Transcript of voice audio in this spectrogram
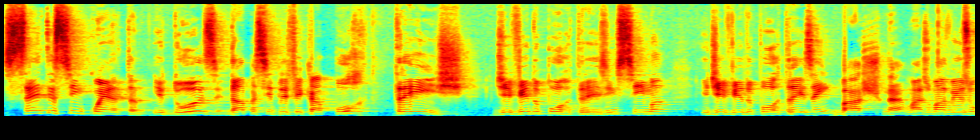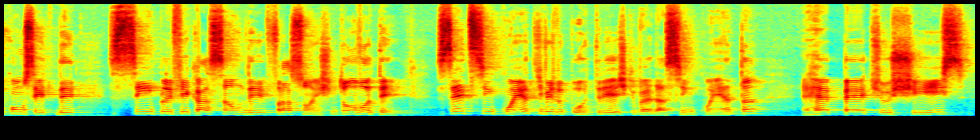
150 e 12 dá para simplificar por 3. Divido por 3 em cima e divido por 3 embaixo. Né? Mais uma vez o conceito de simplificação de frações. Então eu vou ter 150 dividido por 3, que vai dar 50. Repete o x,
